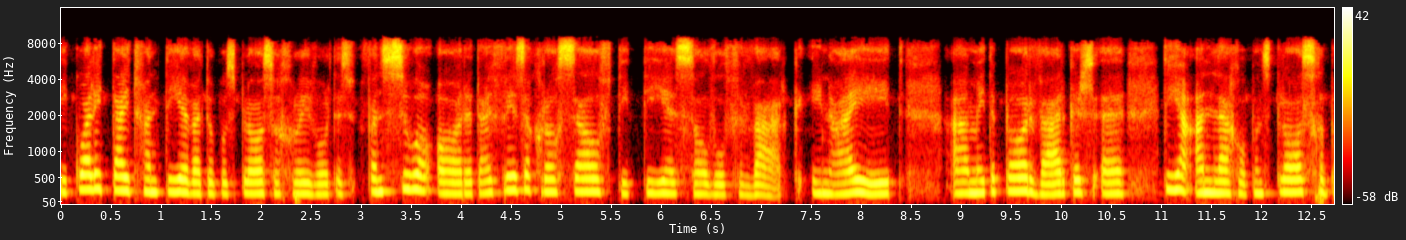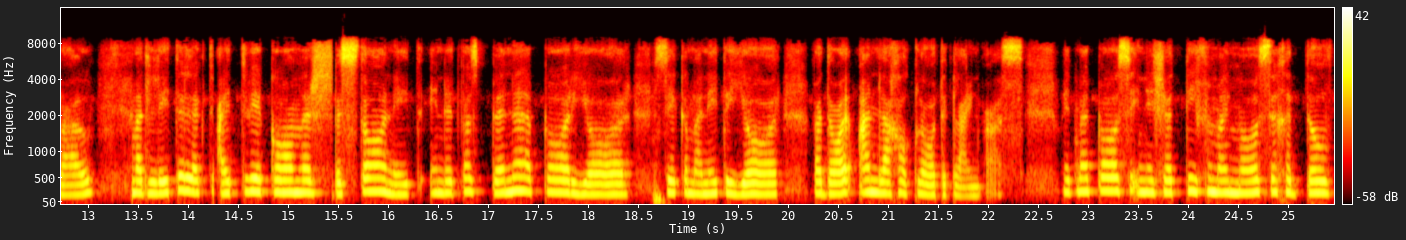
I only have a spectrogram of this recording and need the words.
die kwaliteit van tee wat op ons plaas gegroei word is van so 'n aard dat hy vreeslik graag self die tee sal wil verwerk en hy het uh, met 'n paar werkers 'n tee aanleg op ons plaas gebou wat letterlik uit twee kamers bestaan het en dit was binne 'n paar jaar seker maar net 'n jaar jaar wat daai aanleg al klaar te klein was. Met my pa se inisiatief en my ma se geduld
